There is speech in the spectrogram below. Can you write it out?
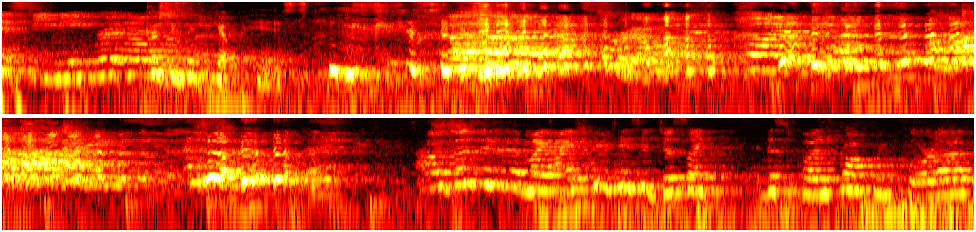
can't see me right now. Because she's taking a piss. That's true. I was gonna say that my ice cream tasted just like the SpongeBob from Florida.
